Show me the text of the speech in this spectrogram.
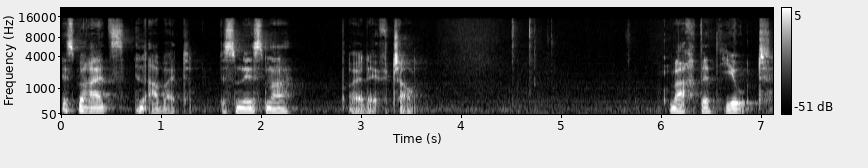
ist bereits in Arbeit. Bis zum nächsten Mal, euer Dave. Ciao. Macht es gut.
